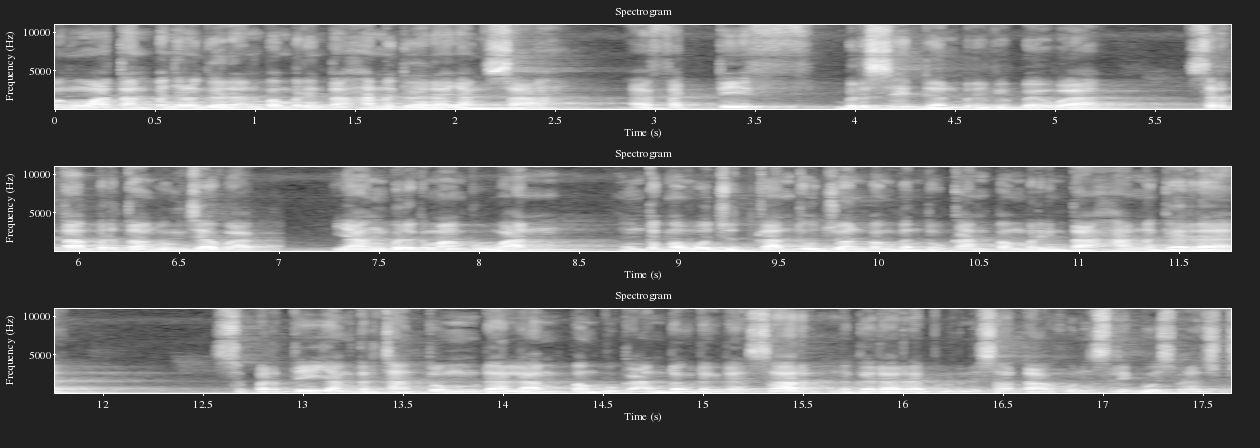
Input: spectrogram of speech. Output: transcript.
Penguatan penyelenggaraan pemerintahan negara yang sah, efektif, bersih dan berwibawa serta bertanggung jawab yang berkemampuan untuk mewujudkan tujuan pembentukan pemerintahan negara seperti yang tercantum dalam pembukaan Undang-Undang Dasar Negara Republik Indonesia tahun 1945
